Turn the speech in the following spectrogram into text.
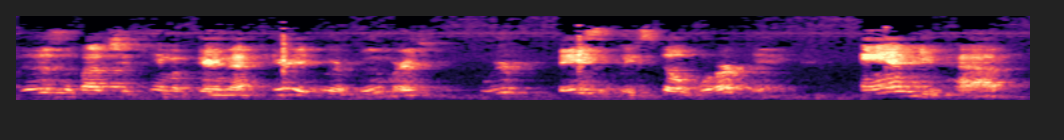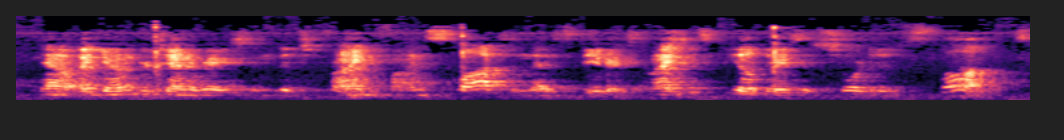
those of us who came up during that period who are boomers, we're basically still working. And you have now a younger generation that's trying to find slots in those theaters. And I just feel there's a shortage of slots.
